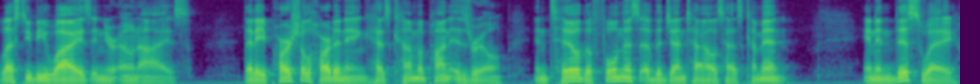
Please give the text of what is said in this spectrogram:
lest you be wise in your own eyes, that a partial hardening has come upon Israel until the fullness of the Gentiles has come in. And in this way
